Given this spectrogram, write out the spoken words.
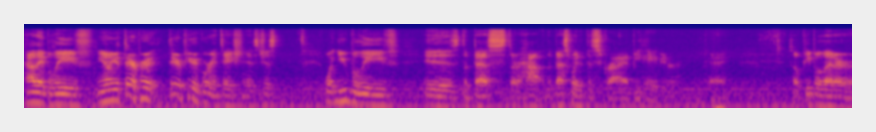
how they believe. You know, your therapeutic therapeutic orientation is just what you believe is the best or how the best way to describe behavior. Okay, so people that are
